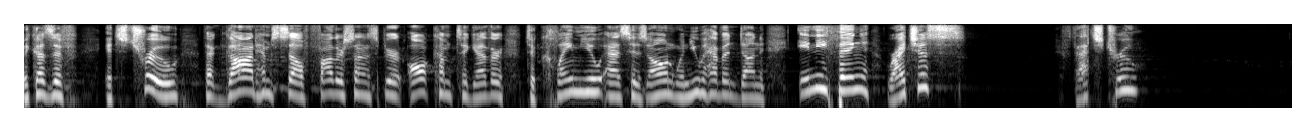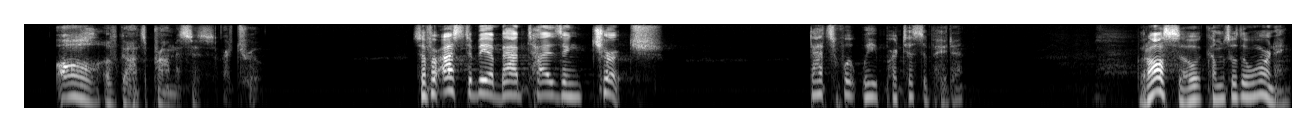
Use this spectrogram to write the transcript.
Because if it's true that God Himself, Father, Son, and Spirit all come together to claim you as His own when you haven't done anything righteous, if that's true, all of God's promises are true. So for us to be a baptizing church, that's what we participate in. But also, it comes with a warning.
